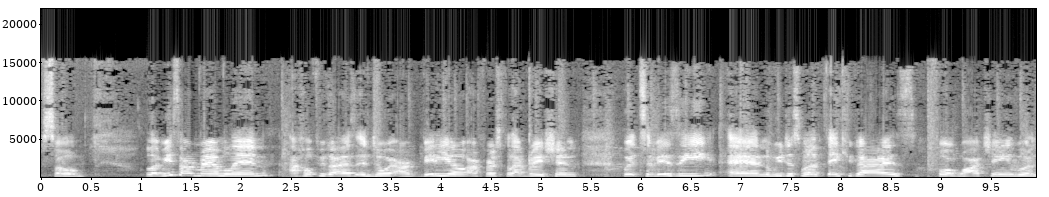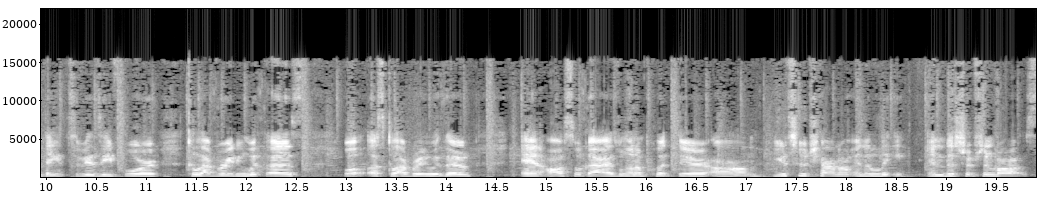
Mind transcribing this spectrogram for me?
So let me start rambling. I hope you guys enjoy our video, our first collaboration with Tivisiy. And we just want to thank you guys for watching. We want to thank Tivisiy for collaborating with us. Well, us collaborating with them. And also, guys, we're going to put their um, YouTube channel in the link in the description box.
